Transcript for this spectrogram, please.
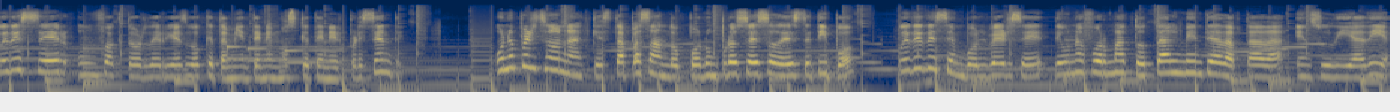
puede ser un factor de riesgo que también tenemos que tener presente. Una persona que está pasando por un proceso de este tipo puede desenvolverse de una forma totalmente adaptada en su día a día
